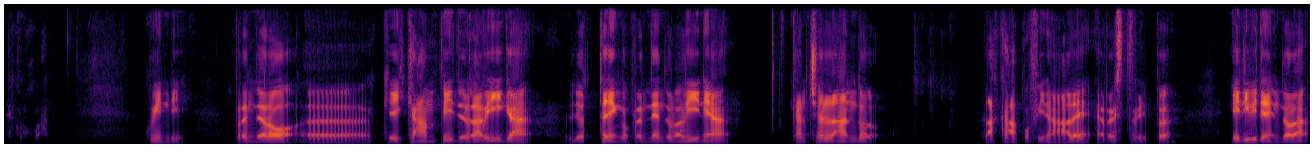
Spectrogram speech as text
Ecco qua. Quindi prenderò eh, che i campi della riga li ottengo prendendo la linea, cancellando la capo finale, rstrip, e dividendola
